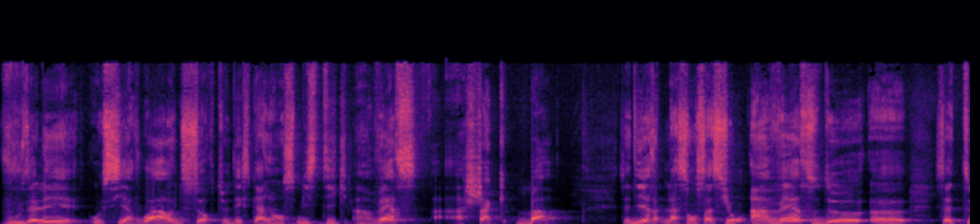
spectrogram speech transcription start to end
vous allez aussi avoir une sorte d'expérience mystique inverse à chaque bas, c'est-à-dire la sensation inverse de euh, cette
